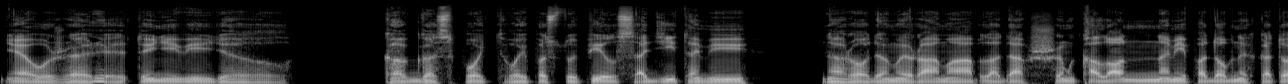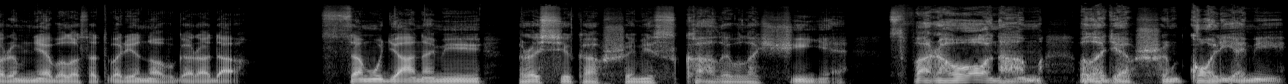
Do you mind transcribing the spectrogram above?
Неужели ты не видел, как Господь твой поступил с адитами, народом Ирама, обладавшим колоннами, подобных которым не было сотворено в городах, с самудянами, рассекавшими скалы в лощине, с фараоном, владевшим кольями.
